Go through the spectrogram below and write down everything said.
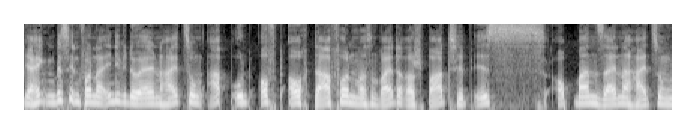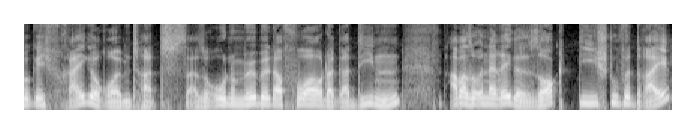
Ja, hängt ein bisschen von der individuellen Heizung ab und oft auch davon, was ein weiterer Spartipp ist, ob man seine Heizung wirklich freigeräumt hat, also ohne Möbel davor oder Gardinen. Aber so in der Regel sorgt die Stufe 3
